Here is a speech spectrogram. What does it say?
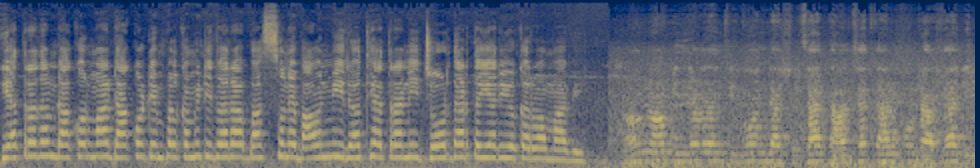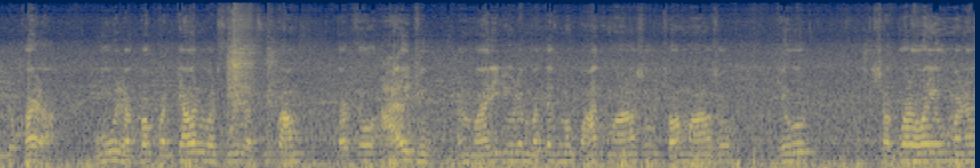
યાત્રાધામ ડાકોરમાં ડાકોર ટેમ્પલ કમિટી દ્વારા બસો ને બાવનમી રથયાત્રાની જોરદાર તૈયારીઓ કરવામાં આવી. મારું નામ ઇન્દ્રવદન ત્રિભુવનદાસ સુથાર તાલસદ તાલુકો ઠાસરા જિલ્લો ખરા હું લગભગ પંચાવન વર્ષથી રથનું કામ કરતો આવ્યો છું અને મારી જોડે મદદમાં પાંચ માણસો, છ માણસો એવું સગવડ હોય એવું મને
